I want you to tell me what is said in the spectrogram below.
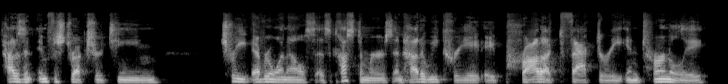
how does an infrastructure team treat everyone else as customers and how do we create a product factory internally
